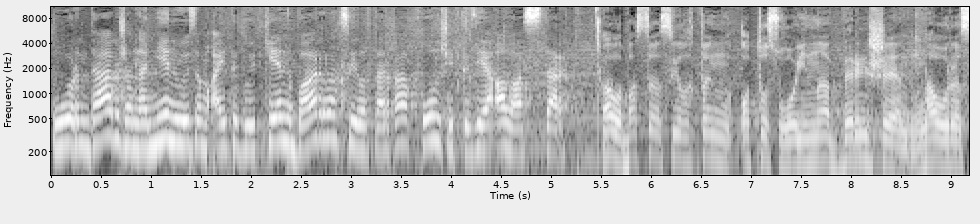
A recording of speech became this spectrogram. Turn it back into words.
орындап жаңа мен өзім айтып өткен барлық сыйлықтарға қол жеткізе аласыздар. Ал басты сыйлықтың ұтыс ойыны бірінші наурыз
